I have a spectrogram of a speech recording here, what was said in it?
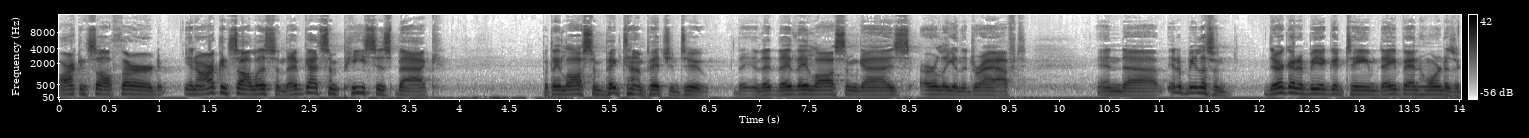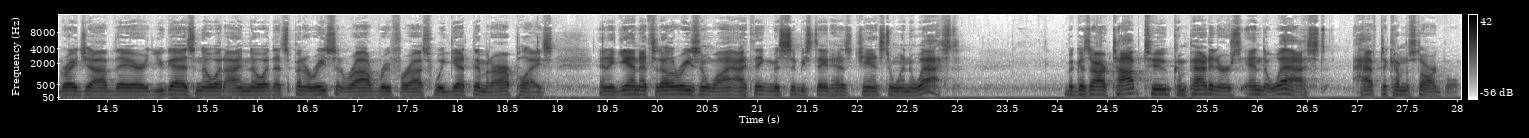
Arkansas third. In Arkansas, listen, they've got some pieces back, but they lost some big time pitching too. They, they, they lost some guys early in the draft, and uh, it'll be listen. They're going to be a good team. Dave Van Horn does a great job there. You guys know it. I know it. That's been a recent rivalry for us. We get them at our place. And again, that's another reason why I think Mississippi State has a chance to win the West. Because our top two competitors in the West have to come to Starkville.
